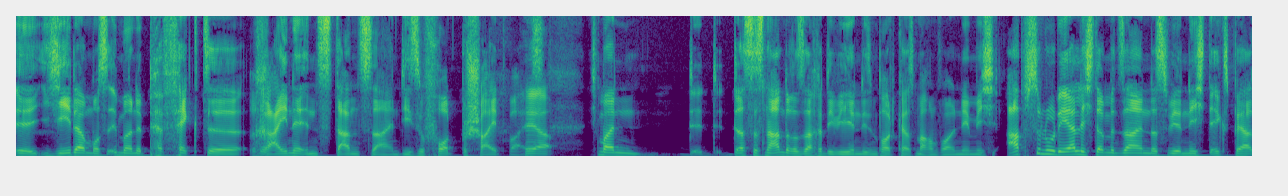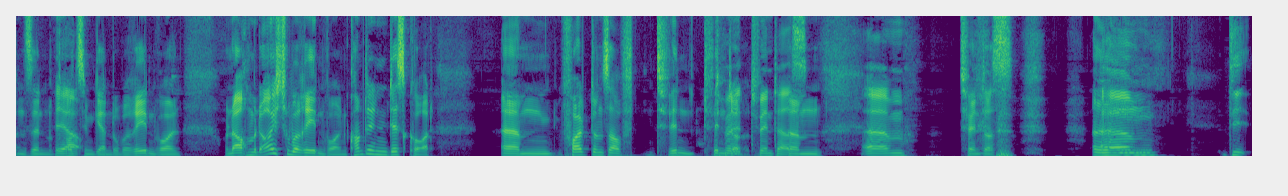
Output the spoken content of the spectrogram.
äh, jeder muss immer eine perfekte, reine Instanz sein, die sofort Bescheid weiß. Ja. Ich meine, das ist eine andere Sache, die wir hier in diesem Podcast machen wollen, nämlich absolut ehrlich damit sein, dass wir nicht Experten sind und ja. trotzdem gern drüber reden wollen und auch mit euch drüber reden wollen. Kommt in den Discord. Ähm, folgt uns auf Twin, Twinter, Twinters. Ähm, ähm, Twinters. Ähm, ähm, die,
